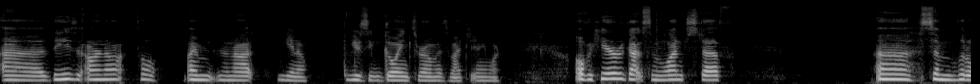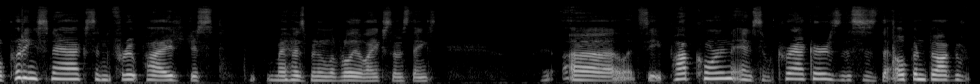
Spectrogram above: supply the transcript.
uh, these are not full. I'm not, you know, using, going through them as much anymore. Over here, we got some lunch stuff. Uh, some little pudding snacks and fruit pies. Just, my husband really likes those things. Uh, let's see, popcorn and some crackers. This is the open bag,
